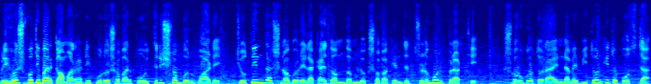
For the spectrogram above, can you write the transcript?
বৃহস্পতিবার কামারহাটি পুরসভার পঁয়ত্রিশ নম্বর ওয়ার্ডে যতীন দাসনগর এলাকায় দমদম লোকসভা কেন্দ্রের তৃণমূল প্রার্থী সৌগত রায়ের নামে বিতর্কিত পোস্টার।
